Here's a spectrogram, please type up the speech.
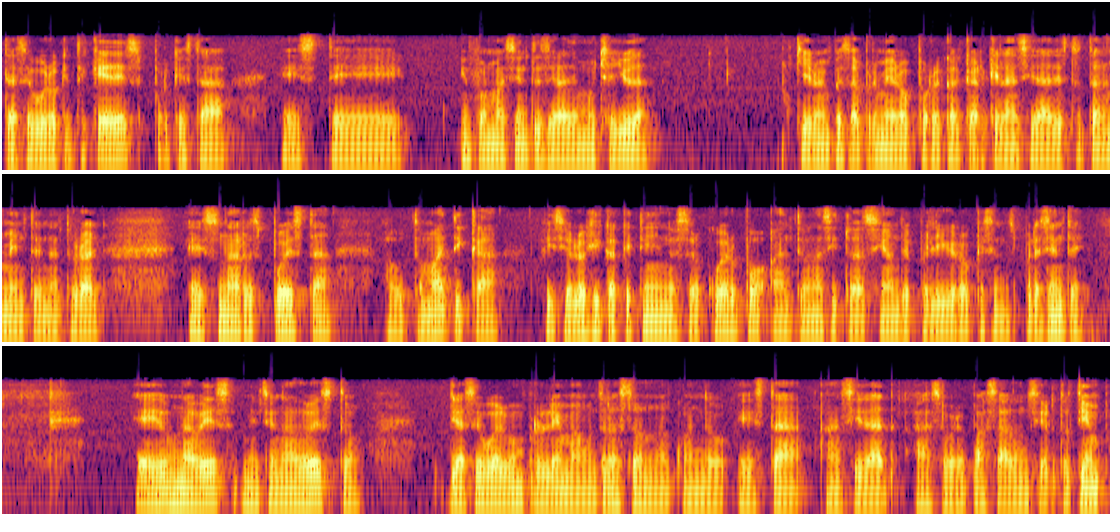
te aseguro que te quedes porque esta este, información te será de mucha ayuda. Quiero empezar primero por recalcar que la ansiedad es totalmente natural. Es una respuesta automática, fisiológica que tiene nuestro cuerpo ante una situación de peligro que se nos presente. Eh, una vez mencionado esto, ya se vuelve un problema, un trastorno cuando esta ansiedad ha sobrepasado un cierto tiempo.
